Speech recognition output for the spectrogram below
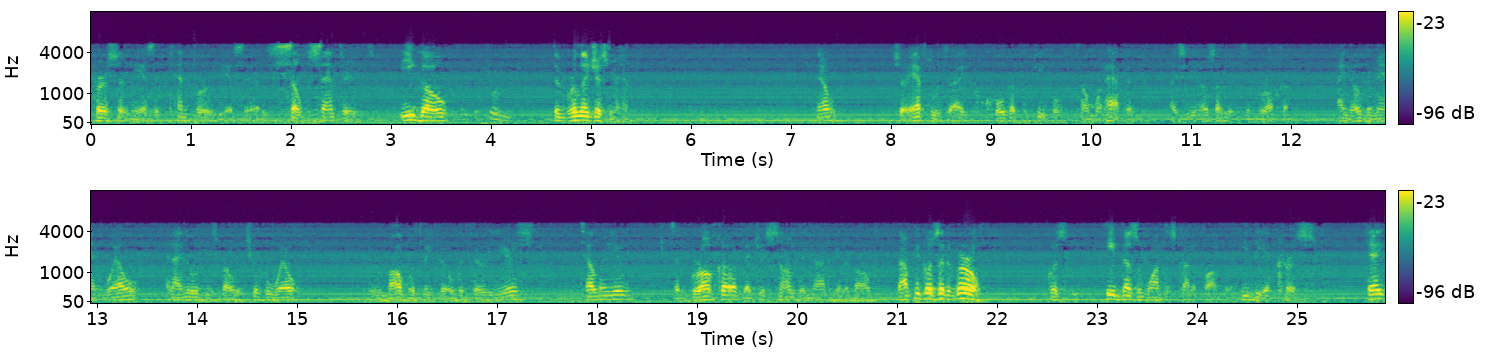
Person, he has a temper, he has a self-centered ego. The religious man. Know? So afterwards, I called up the people, tell them what happened. I said, you know something? It's a bracha. I know the man well, and I know these Bali Tshuva well. He involved with me for over 30 years. I'm telling you, it's a bracha that your son did not get involved. Not because of the girl, because he doesn't want this kind of father. He'd be a curse. Okay?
